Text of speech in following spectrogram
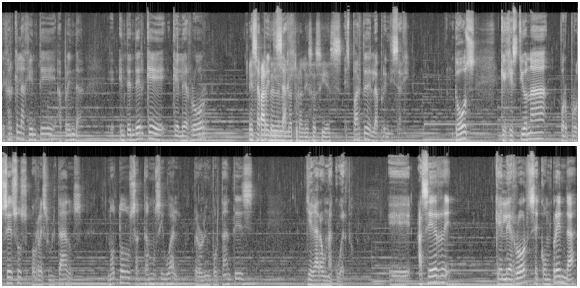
dejar que la gente aprenda, eh, entender que, el error es, parte de la naturaleza, así es. Es parte del aprendizaje. Dos, que gestiona por procesos o resultados. No todos actamos igual, pero lo importante es llegar a un acuerdo. Eh, hacer que el error se comprenda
